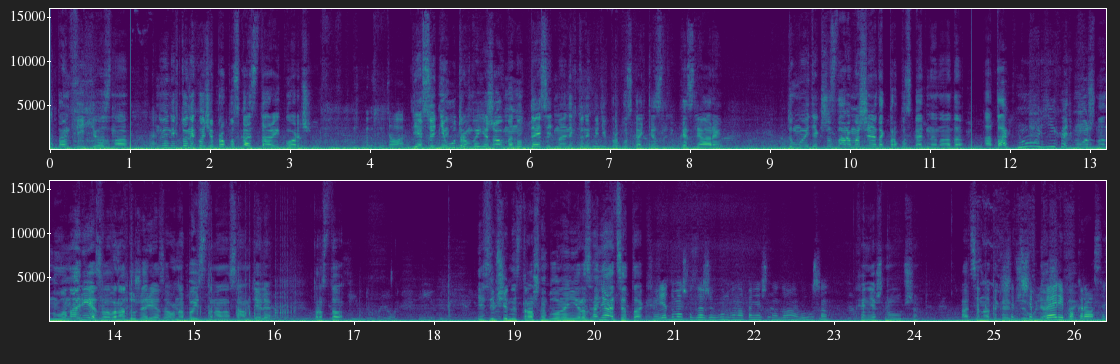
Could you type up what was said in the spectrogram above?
а там фіг його зна. Ну і ніхто не хоче пропускати старий корч. Я сьогодні утром виїжджав минут 10, мене ніхто не хотів пропускати козляри. Думають, якщо стара машина, так пропускати не треба. А так, ну, їхати можна. Ну вона резва, вона дуже резва, вона швидка на самом деле. Просто. Якщо б ще не страшно було на ній розганятися так, Я думаю, що за Жигуль вона, звісно, да, лучше. звісно, лучше. А ціна така, як Щоб ще б Жигуля. двері считай. покрасить,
